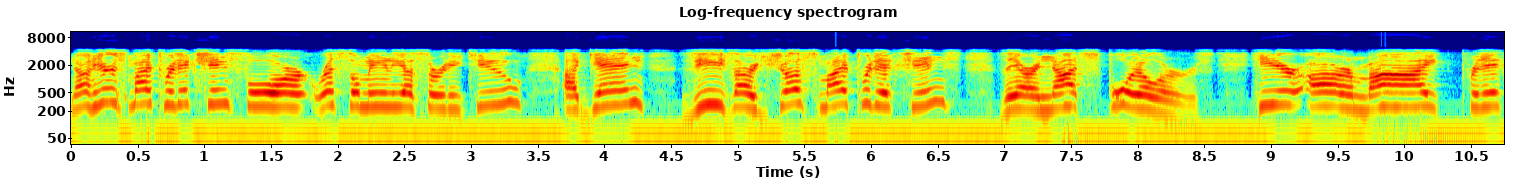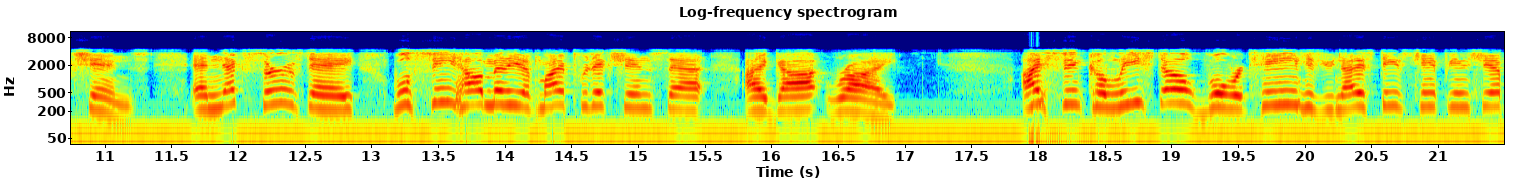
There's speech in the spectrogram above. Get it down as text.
Now, here's my predictions for WrestleMania 32. Again, these are just my predictions. They are not spoilers. Here are my predictions. And next Thursday, we'll see how many of my predictions that I got right. I think Kalisto will retain his United States Championship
